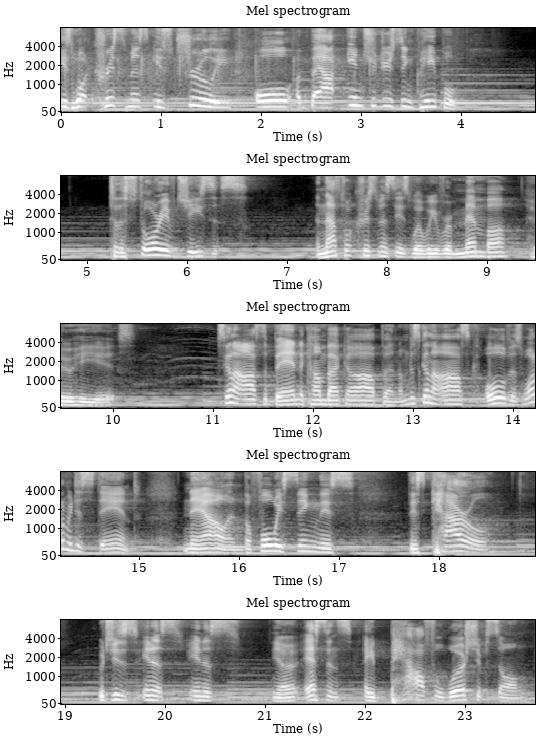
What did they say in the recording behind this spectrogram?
is what Christmas is truly all about introducing people to the story of Jesus. And that's what Christmas is, where we remember who he is. Just going to ask the band to come back up, and I'm just going to ask all of us, why don't we just stand now? And before we sing this, this carol, which is in its, in its you know, essence a powerful worship song,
